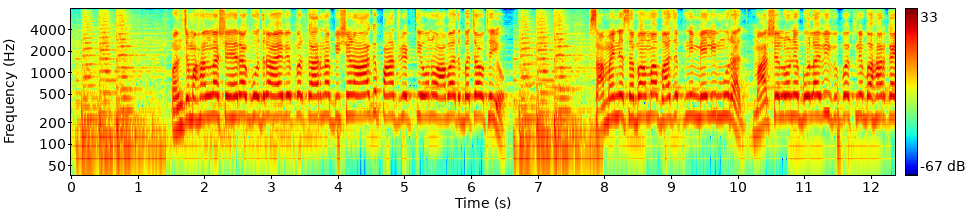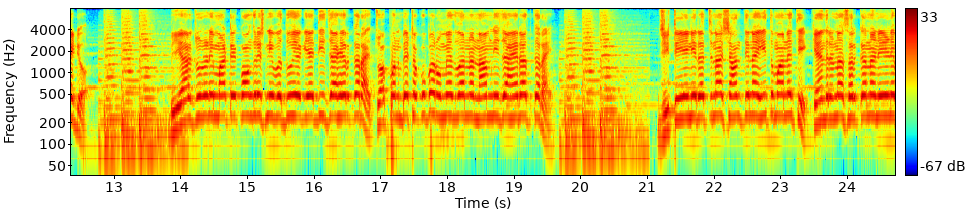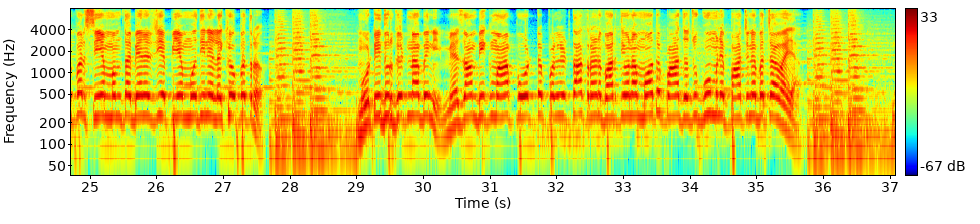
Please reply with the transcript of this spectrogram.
પંચમહાલના શહેરા ગોધરા હાઈવે પર કારના ભીષણ આગ, પાંચ વ્યક્તિઓનો આબાદ બચાવ થયો. સામાન્ય સભામાં ભાજપની મેલી મુરાદ. માર્શલોને બોલાવી વિપક્ષને બહાર કાઢ્યો. બિહાર ચૂંટણી માટે કોંગ્રેસની વધુ એક યાદી જાહેર કરાય ચોપન બેઠકો પર ઉમેદવારના નામની જાહેરાત કરાય જીટીએની રચના શાંતિના હિતમાં નથી. કેન્દ્રના સરકારના નિર્ણય પર સીએમ મમતા બેનર્જીએ પીએમ મોદીને લખ્યો પત્ર. મોટી દુર્ઘટના બની. મેઝામ્બિકમાં પોર્ટ પલટતા ત્રણ ભારતીયોના મોત, પાંચ હજુ ગુમ અને પાંચને બચાવાયા.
